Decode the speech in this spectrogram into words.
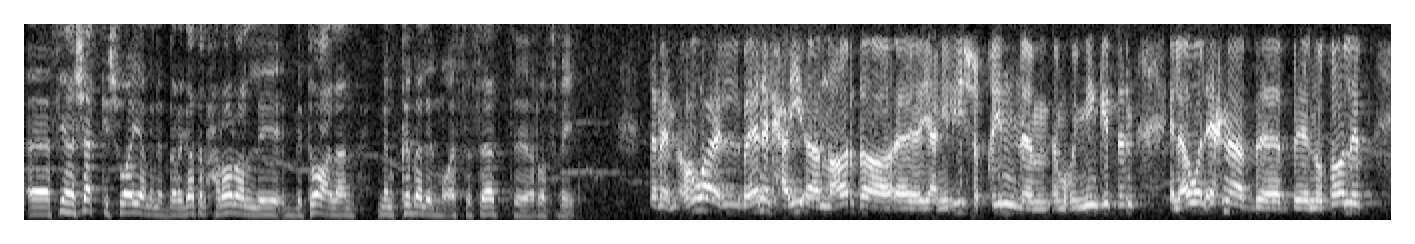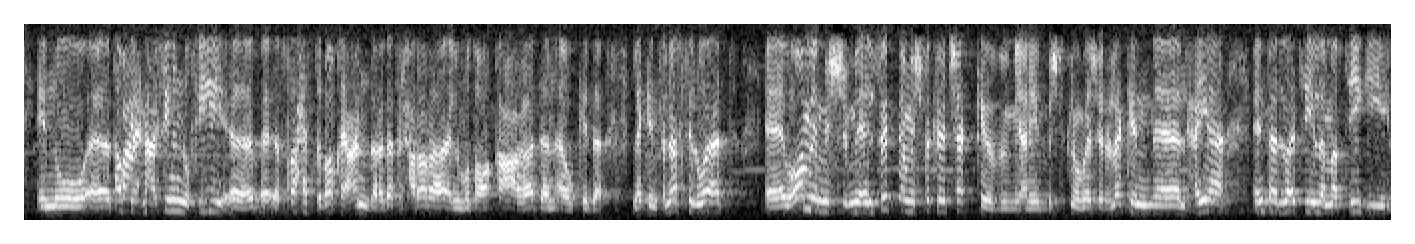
آه، فيها شك شوية من درجات الحرارة اللي بتعلن من قبل المؤسسات آه، الرسمية. تمام. هو البيان الحقيقة النهارده آه، يعني ليه شقين مهمين جدا. الأول إحنا بنطالب إنه آه، طبعا إحنا عارفين إنه في آه، افصاح استباقي عن درجات الحرارة المتوقعة غدا أو كده. لكن في نفس الوقت آه، هو م- مش الفكرة مش فكرة شك يعني بشكل مباشر لكن آه، الحقيقة انت دلوقتي لما بتيجي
